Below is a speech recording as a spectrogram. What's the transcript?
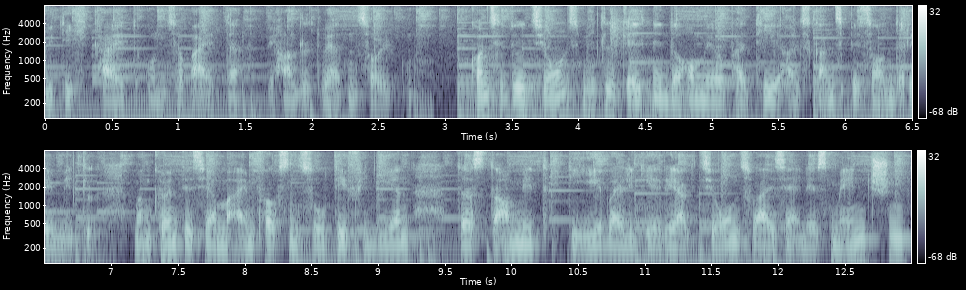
Müdigkeit und so weiter behandelt werden sollten. Konstitutionsmittel gelten in der Homöopathie als ganz besondere Mittel. Man könnte sie am einfachsten so definieren, dass damit die jeweilige Reaktionsweise eines Menschen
